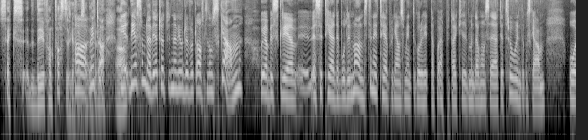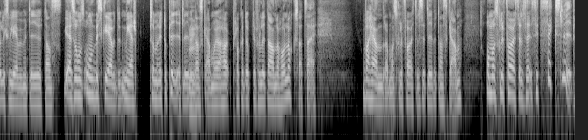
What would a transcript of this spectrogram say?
sex. Det är fantastiska Ja, förutsättningar vet du för vad? det. Det, det är som det här, jag tror att när vi gjorde vårt avsnitt om skam och jag beskrev, eh, jag citerade Bodil Malmsten i ett tv-program som inte går att hitta på öppet arkiv men där hon säger att jag tror inte på skam och liksom lever mitt liv utan... Alltså hon, hon beskrev det mer som en utopi, ett liv Mm. utan skam och jag har plockat upp det från lite andra håll också. Att så här, vad händer om man skulle föreställa sig ett liv utan skam? Om man skulle föreställa sig sitt sexliv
